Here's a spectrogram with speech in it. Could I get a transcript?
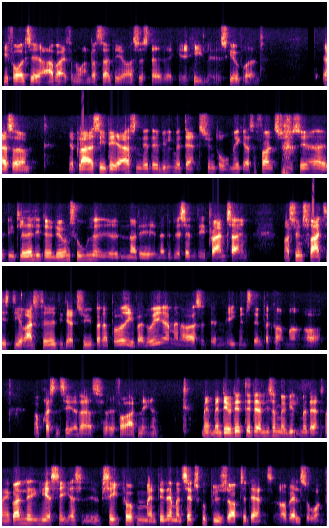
i forhold til at arbejde for nogle andre, så er det også stadigvæk øh, helt skævbredent. Altså, jeg plejer at sige, det er sådan lidt vild med dans syndrom, ikke? Altså folk ser et glædeligt løvens hule, når det, når det bliver sendt i primetime, og synes faktisk, de er ret fede, de der typer, der både evaluerer, men også dem, ikke mindst dem, der kommer og, og præsenterer deres forretninger. Men, men det er jo det, det der ligesom er vildt med dans. Man kan godt lide at se, at se på dem, men det der, man selv skulle byde sig op til dans og valse rundt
